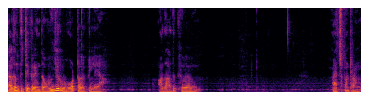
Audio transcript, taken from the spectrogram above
நகர்ந்துட்டு இருக்கிற இந்த உயிர் ஓட்டம் இருக்கு இல்லையா? அதை அதுக்கு மேட்ச் பண்ணுறாங்க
